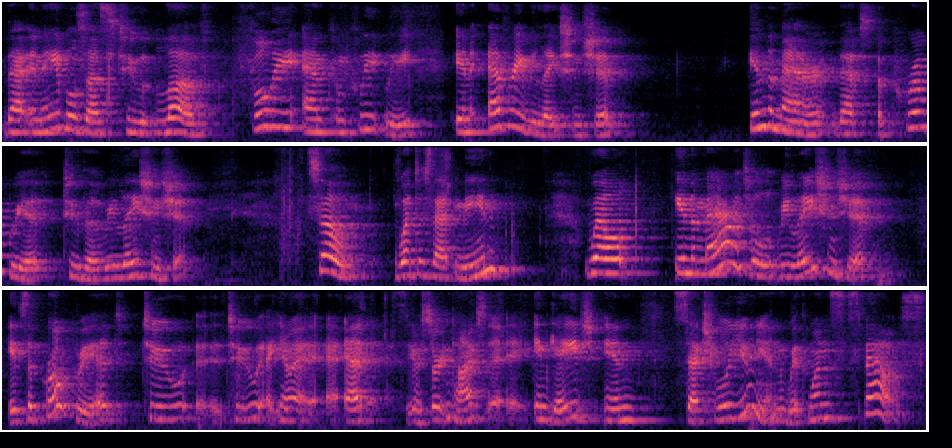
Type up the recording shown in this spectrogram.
that enables us to love fully and completely in every relationship in the manner that's appropriate to the relationship. So, what does that mean? Well, in the marital relationship, it's appropriate to, uh, to you know, at you know, certain times, uh, engage in sexual union with one's spouse.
